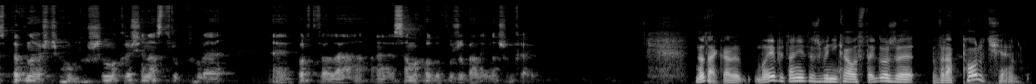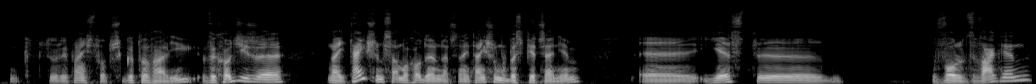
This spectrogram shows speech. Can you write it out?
z pewnością w dłuższym okresie na strukturę portfela samochodów używanych w naszym kraju. No tak, ale moje pytanie też wynikało z tego, że w raporcie, który Państwo przygotowali, wychodzi, że najtańszym samochodem, znaczy najtańszym ubezpieczeniem e, jest e, Volkswagen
